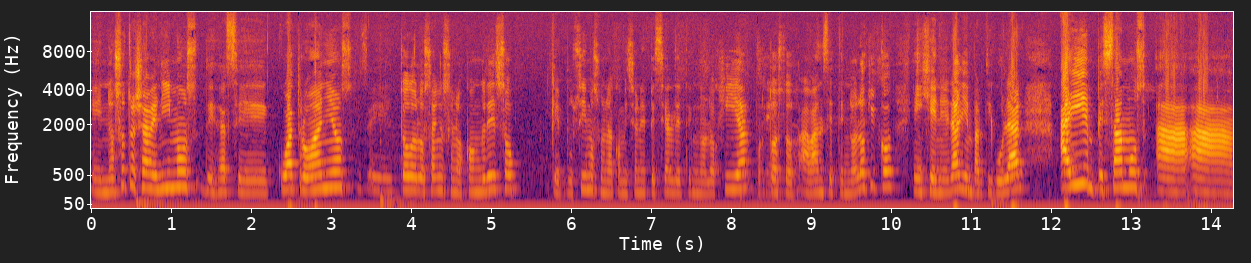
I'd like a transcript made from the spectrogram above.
Eh, nosotros ya venimos desde hace cuatro años, eh, todos los años en los congresos, que pusimos una comisión especial de tecnología por todos estos avances tecnológicos en general y en particular. Ahí empezamos a,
